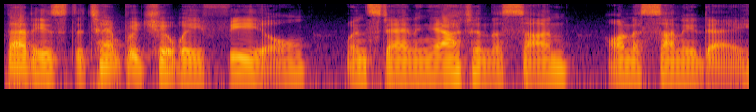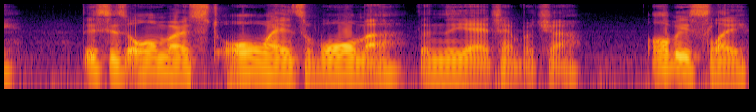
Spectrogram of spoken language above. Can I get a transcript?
that is, the temperature we feel when standing out in the sun on a sunny day. This is almost always warmer than the air temperature. Obviously,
